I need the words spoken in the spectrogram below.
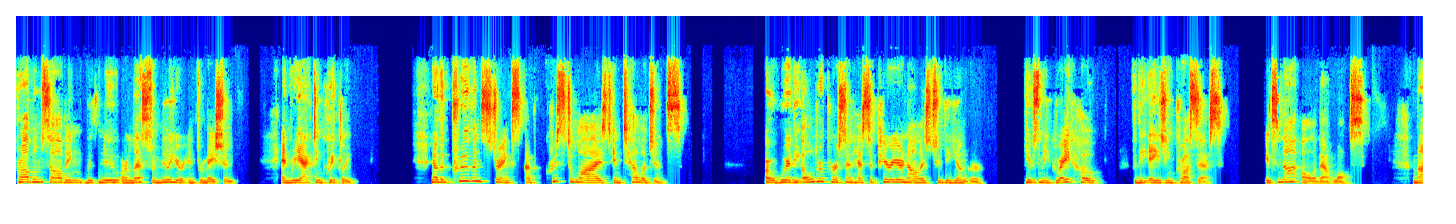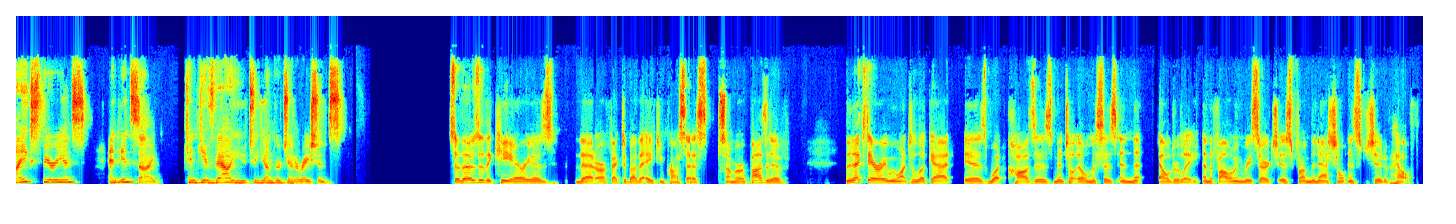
problem solving with new or less familiar information, and reacting quickly. Now, the proven strengths of crystallized intelligence are where the older person has superior knowledge to the younger, gives me great hope for the aging process. It's not all about loss. My experience and insight can give value to younger generations. So, those are the key areas that are affected by the aging process. Some are positive, the next area we want to look at is what causes mental illnesses in the elderly. And the following research is from the National Institute of Health.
